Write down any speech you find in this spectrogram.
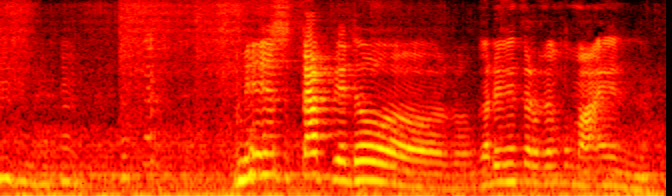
Miss Tapiador. Galing niya talagang kumain.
